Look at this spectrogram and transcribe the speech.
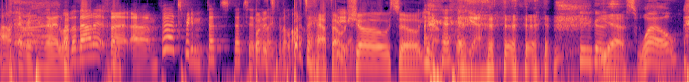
um, everything that I love about it, but um, that's pretty that's that's it. But I it's like it a lot. but it's a half hour yeah. show, so you know. yeah. yes. Well.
